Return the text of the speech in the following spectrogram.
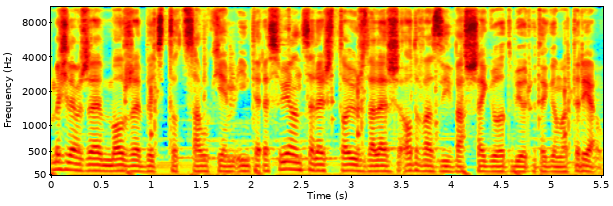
Myślę, że może być to całkiem interesujące, lecz to już zależy od Was i Waszego odbioru tego materiału.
